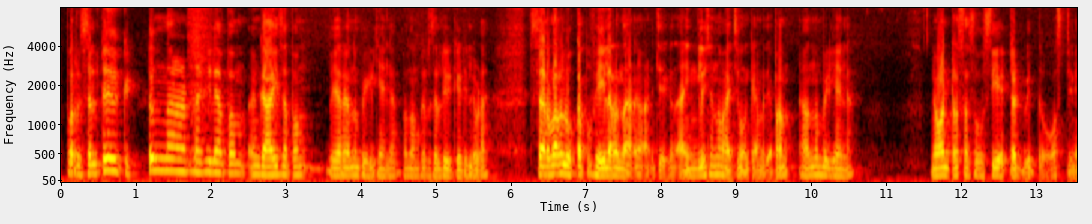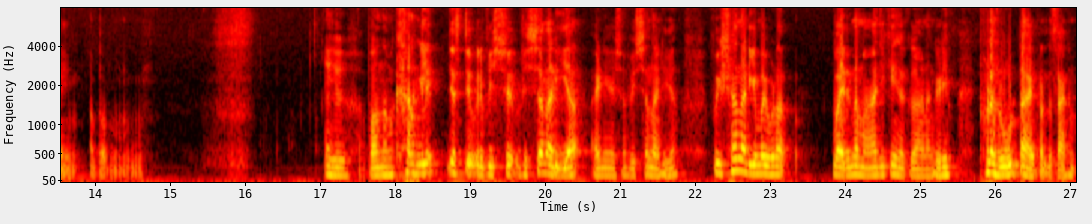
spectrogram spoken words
അപ്പോൾ റിസൾട്ട് കിട്ടുന്നുണ്ടെങ്കിൽ അപ്പം ഗായ്സ് അപ്പം വേറെ ഒന്നും പേടിക്കാനില്ല. അപ്പം നമുക്ക് റിസൾട്ട് കിട്ടിയിട്ടില്ല ഇവിടെ. സെർവർ ലുക്കപ്പ് ഫെയിലർ എന്നാണ് കാണിച്ചേക്കുന്നത്. ഇംഗ്ലീഷ് ഒന്ന് വായിച്ച് നോക്കിയാൽ മതി. അപ്പം അതൊന്നും പേടിക്കാനില്ല. Non dress associated with host name അപ്പം അയ്യോ അപ്പോൾ നമുക്കാണെങ്കിൽ ജസ്റ്റ് ഒരു ഫിഷ് ഫിഷ നടിയുക അതിന് ശേഷം ഫിഷ നടിയുക ഫിഷ നടിയുമ്പോൾ ഇവിടെ വരുന്ന മാജിക്ക് നിങ്ങൾക്ക് കാണാൻ കഴിയും. ഇപ്പോൾ ഇവിടെ റൂട്ടായിട്ടുണ്ട് സാധനം.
